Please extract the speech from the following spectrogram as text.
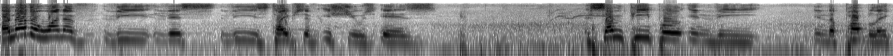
Another one of the this these types of issues is some people in the in the public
